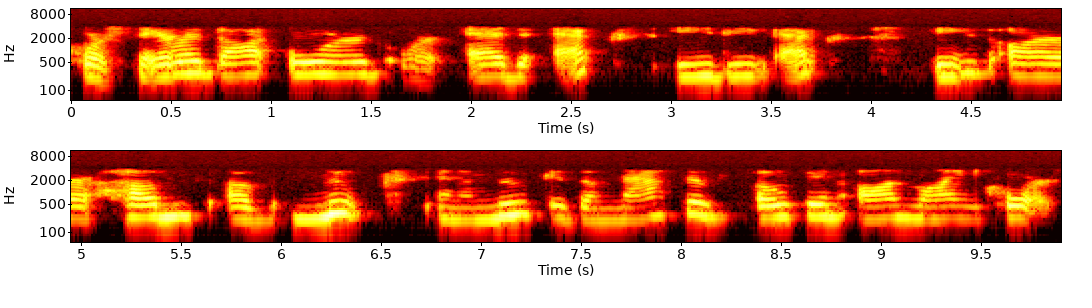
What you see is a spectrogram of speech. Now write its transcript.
Coursera.org or edX, EDX. These are hubs of MOOCs and a MOOC is a massive open online course.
